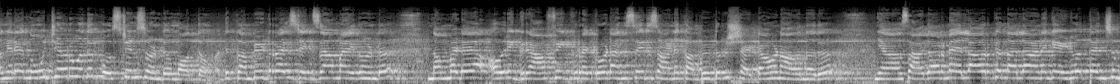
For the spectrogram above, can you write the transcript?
അങ്ങനെ നൂറ്റി അറുപത് ക്വസ്റ്റ്യൻസ് ഉണ്ട് മൊത്തം. അത് കമ്പ്യൂട്ടറൈസ്ഡ് എക്സാം ആയതുകൊണ്ട് നമ്മുടെ ഒരു ഗ്രാഫിക് റെക്കോർഡ് അനുസരിച്ചാണ് കമ്പ്യൂട്ടർ ഷട്ട് ഡൗൺ ആവുന്നത്. ഞാൻ സാധാരണ എല്ലാവർക്കും നല്ലതാണെങ്കിൽ എഴുപത്തഞ്ചും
